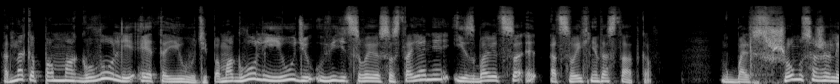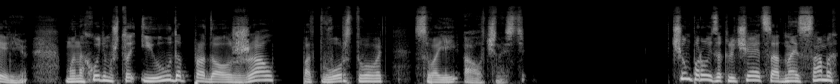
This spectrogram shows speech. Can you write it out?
Однако помогло ли это Иуде? Помогло ли Иуде увидеть свое состояние и избавиться э, от своих недостатков? К большому сожалению, мы находим, что Иуда продолжал потворствовать своей алчности. В чем порой заключается одна из самых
